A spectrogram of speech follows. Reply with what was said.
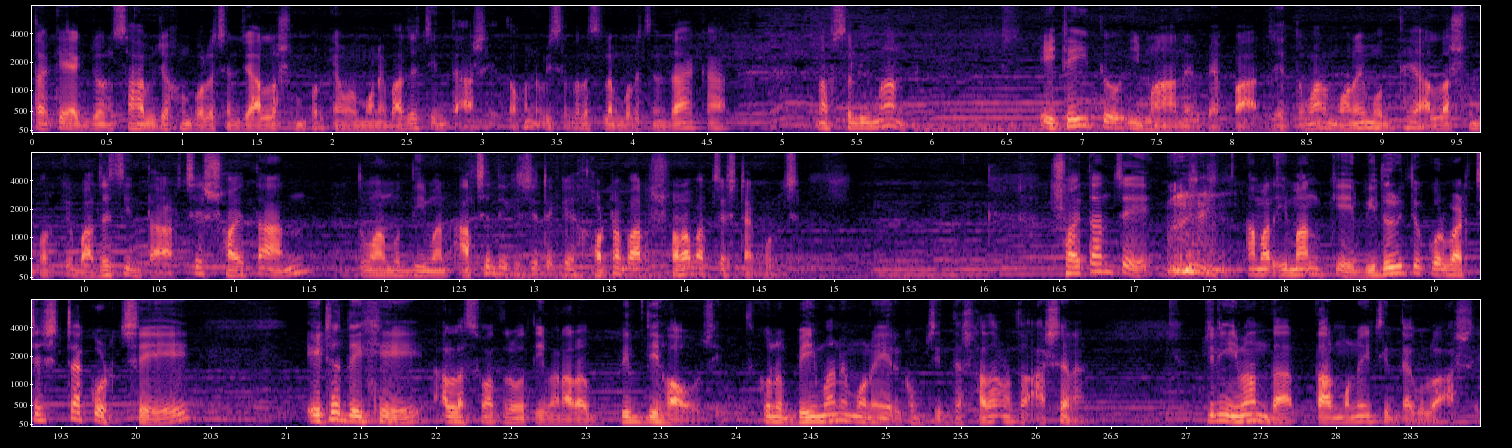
তাকে একজন সাহাবি যখন বলেছেন যে, আল্লাহ সম্পর্কে আমার মনে বাজে চিন্তা আসে, তখন নবী সাল্লাহ সাল্লাম বলেছেন, রাকা নফসুল ইমান এটাই তো ইমানের ব্যাপার, যে তোমার মনের মধ্যে আল্লাহ সম্পর্কে বাজে চিন্তা আসছে, শয়তান তোমার মধ্যে ইমান আছে দেখে সেটাকে হটাবার, সরাবার চেষ্টা করছে। শয়তান যে আমার ইমানকে বিদরিত করবার চেষ্টা করছে, এটা দেখে আল্লাহ সুমাতলবতী ইমান আরও বৃদ্ধি হওয়া উচিত। কোনো বেইমানের মনে এরকম চিন্তা সাধারণত আসে না। যিনি ইমানদার তার মনেই চিন্তাগুলো আসে।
